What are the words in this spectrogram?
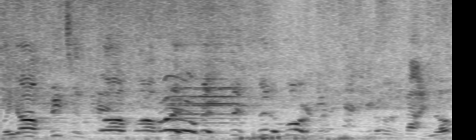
When y'all features uh, uh, fit, fit, fit, fit them more, man. You know?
